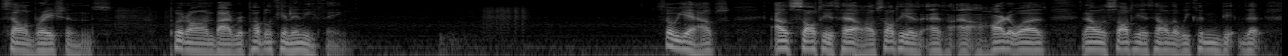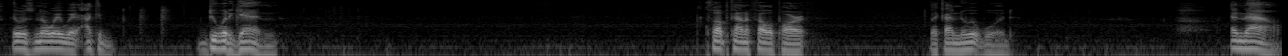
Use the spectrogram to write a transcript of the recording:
celebrations put on by Republican anything. So yeah, I was, I was salty as hell. I was salty as, as how hard it was, and I was salty as hell that we couldn't that there was no way we, I could do it again. Club kind of fell apart like I knew it would. And now,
